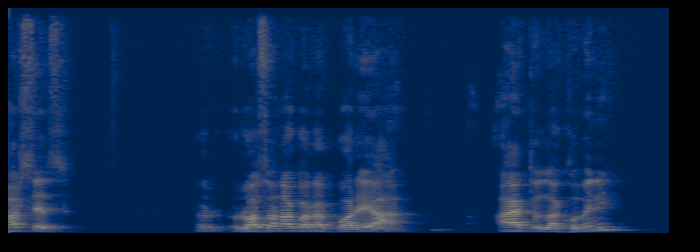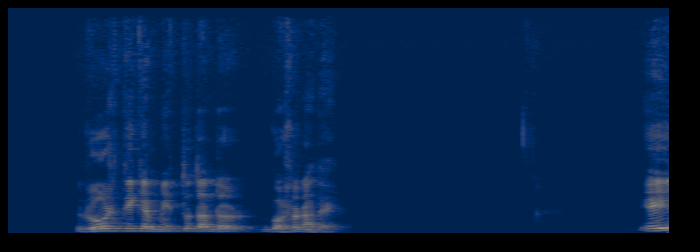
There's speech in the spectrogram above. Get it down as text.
ভার্সেস রচনা করার পরে আয়াতুল্লাহ খোমেনি রুশ দিকে মৃত্যুদণ্ড ঘোষণা দেয়। এই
